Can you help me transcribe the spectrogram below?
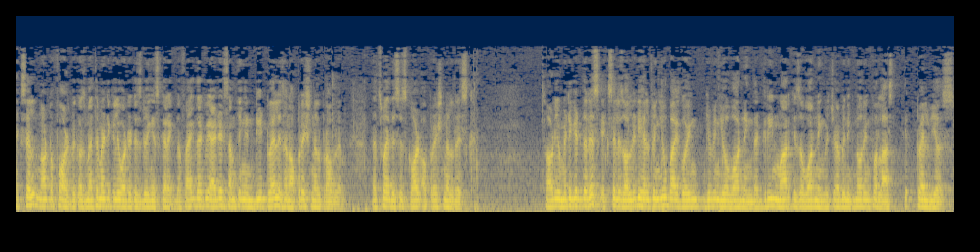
Excel not a fault because mathematically what it is doing is correct. The fact that we added something in D12 is an operational problem. That's why this is called operational risk. So how do you mitigate the risk? Excel is already helping you by going giving you a warning. That green mark is a warning which you have been ignoring for last 12 years.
